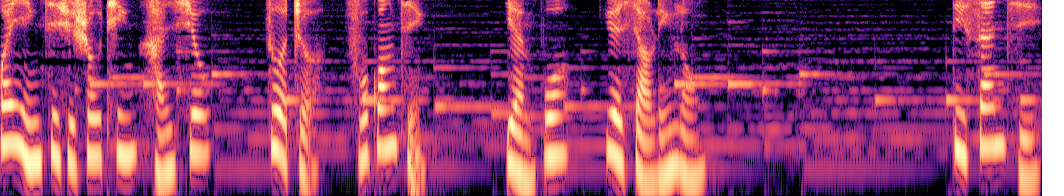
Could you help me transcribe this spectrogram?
欢迎继续收听《含羞》，作者浮光景，演播月小玲珑，第三集。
